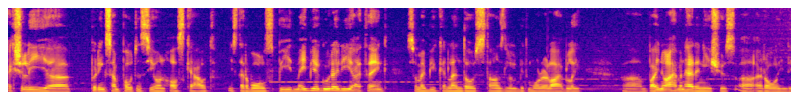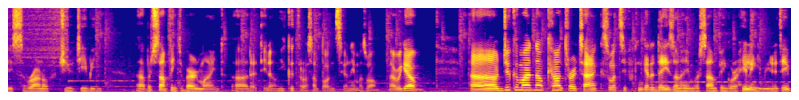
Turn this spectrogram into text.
actually uh, putting some potency on Hoth Scout instead of all speed may be a good idea, I think. So maybe you can land those stuns a little bit more reliably. Um, but you know, I haven't had any issues uh, at all in this run of GOTB. Uh, but something to bear in mind uh, that you know you could throw some potency on him as well. There we go. Uh, might now counter attack, so let's see if we can get a daze on him or something or healing immunity.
